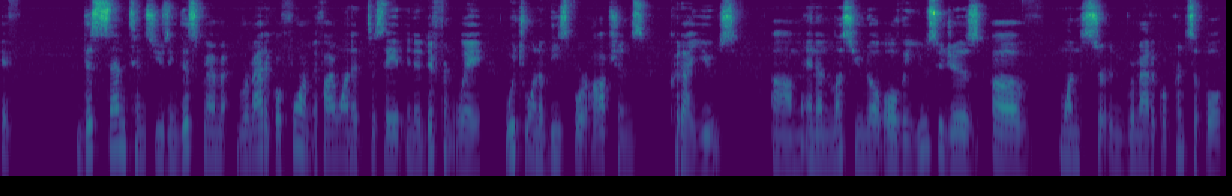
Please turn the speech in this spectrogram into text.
if this sentence using this gram- grammatical form, if I wanted to say it in a different way, which one of these four options could I use? Um, and unless you know all the usages of one certain grammatical principle,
